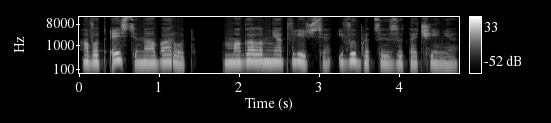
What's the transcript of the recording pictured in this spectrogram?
а вот Эсти, наоборот, помогала мне отвлечься и выбраться из заточения.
